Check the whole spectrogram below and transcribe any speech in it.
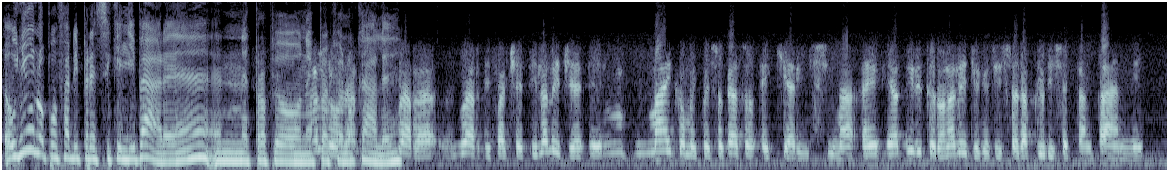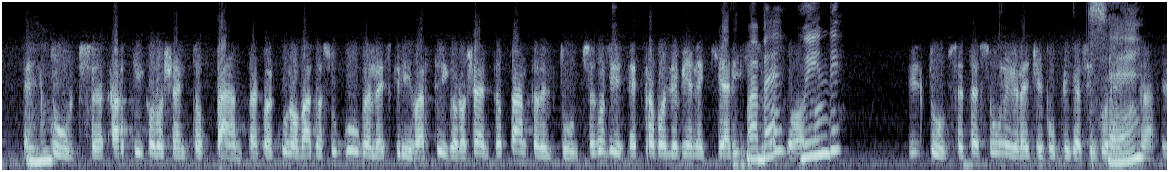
ognuno può fare i prezzi che gli pare eh? nel, proprio, nel allora, proprio, locale? Guarda, guardi Faccetti, la legge è, mai come in questo caso è chiarissima, è, è addirittura una legge che esiste da più di 70 anni. È il uh-huh. TULS, articolo 180, qualcuno vada su Google e scriva articolo 180 del TULS, così e proprio gli viene chiarissimo. Vabbè, quindi? Il TULS, il testo unico di legge pubblica sicurezza, sì.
